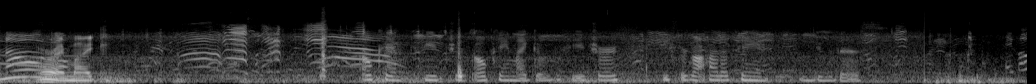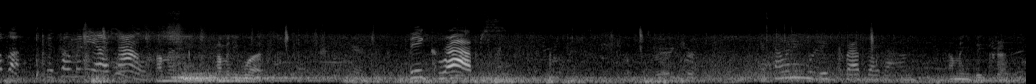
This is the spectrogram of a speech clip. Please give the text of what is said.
No. All right. Mike. Okay, future. Okay, Mike of the future. You forgot how to paint. Do this. Hey, Bubba, guess how many I found? How many? How many what? Big crabs. Guess how many big crabs I found? How many big crabs?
